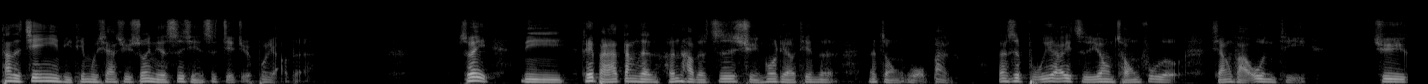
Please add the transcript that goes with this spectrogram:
他的建议你听不下去，所以你的事情是解决不了的。所以你可以把它当成很好的咨询或聊天的那种伙伴，但是不要一直用重复的想法问题去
